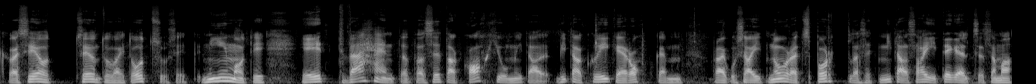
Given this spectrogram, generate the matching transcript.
eetikaga seotud seonduvaid otsuseid niimoodi, et vähendada seda kahju, mida, mida kõige rohkem praegu said noored sportlased, mida sai tegelikult seesama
